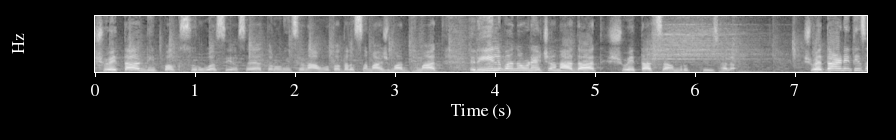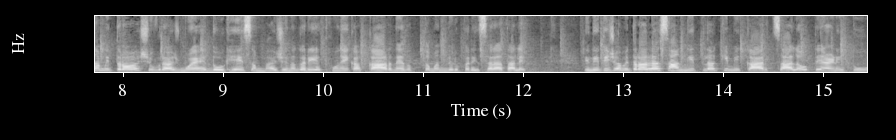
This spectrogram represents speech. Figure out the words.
श्वेता दीपक सुरवसे असं या तरुणीचं नाव होतं. तर समाज माध्यमात रील बनवण्याच्या नादात श्वेताचा मृत्यू झाला. श्वेता आणि तिचा मित्र शिवराज मुळे हे दोघेही संभाजीनगर येथून एका कारने दत्त मंदिर परिसरात आले. तिने तिच्या मित्राला सांगितलं की मी कार चालवते आणि तू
